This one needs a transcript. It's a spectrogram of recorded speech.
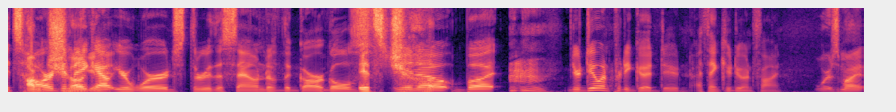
It's I'm hard to make chugging out it. your words through the sound of the gargles. It's you chug- know, but you're doing pretty good, dude. I think you're doing fine. Where's my?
